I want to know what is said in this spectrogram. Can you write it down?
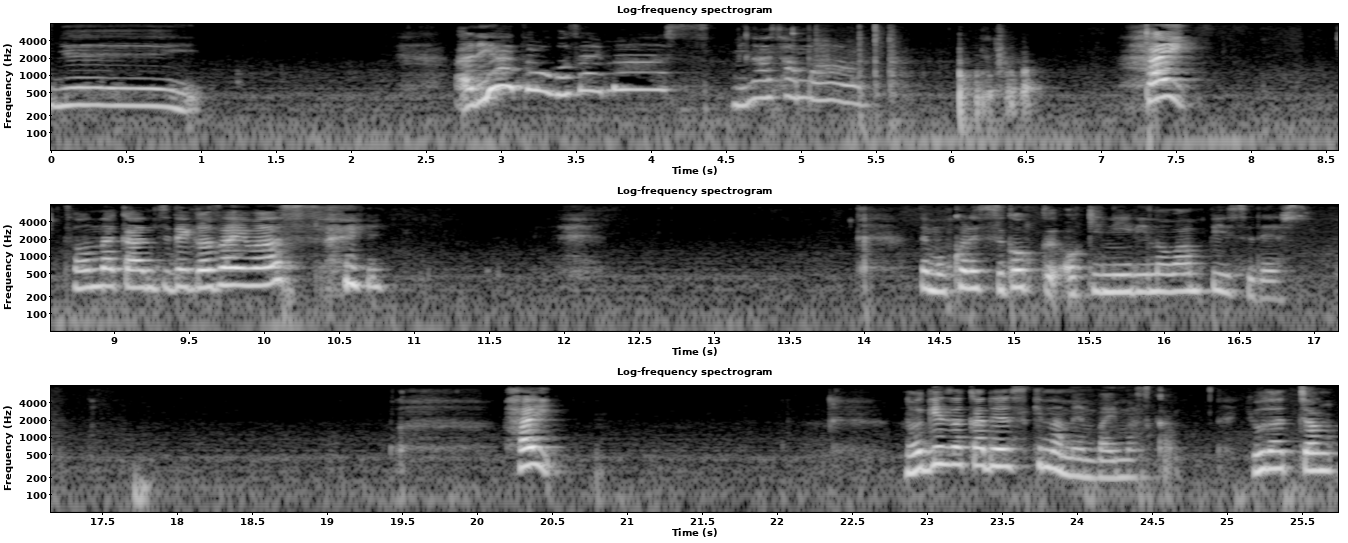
イエーイ。ありがとうございます。皆様。はい。そんな感じでございます でもこれすごくお気に入りのワンピースです。はい。乃木坂で好きなメンバーいますか？ヨダちゃん。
